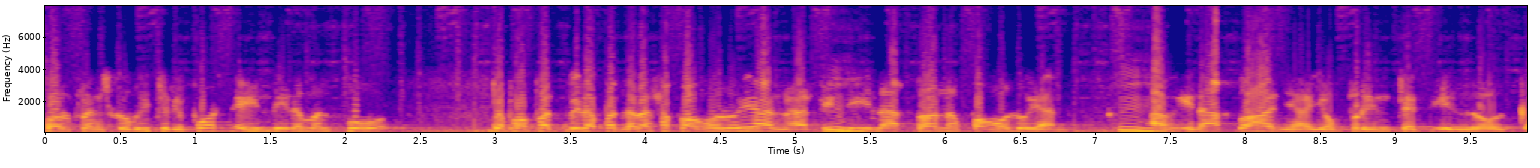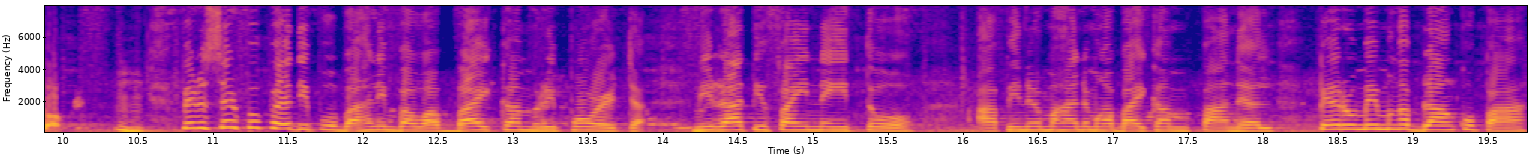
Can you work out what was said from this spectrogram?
conference committee report, eh hindi naman po dapat pinapadala sa Pangulo yan at hindi inaaktuhan ng Pangulo yan. Ang inaaktuhan niya, yung printed enrolled copy. Mhm. Pero sir po, pwede po ba, halimbawa, BICAM report, ni-ratify na ito, ah, pinirmahan ng mga BICAM panel, pero may mga blanco pa,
